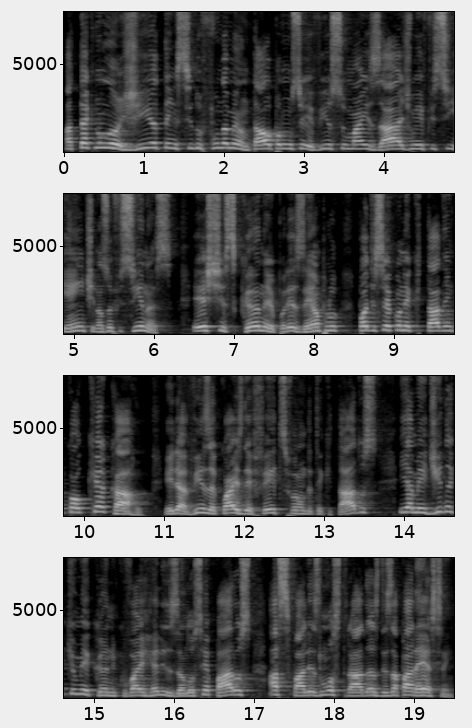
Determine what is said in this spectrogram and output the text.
A tecnologia tem sido fundamental para um serviço mais ágil e eficiente nas oficinas. Este scanner, por exemplo, pode ser conectado em qualquer carro. Ele avisa quais defeitos foram detectados e, à medida que o mecânico vai realizando os reparos, as falhas mostradas desaparecem.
